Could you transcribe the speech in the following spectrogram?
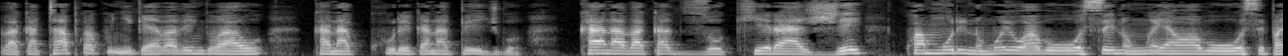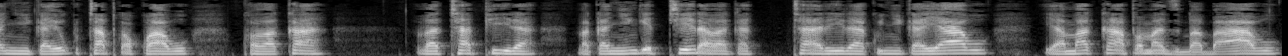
vakatapwa kunyika yavavengi vavo kana kure kana pedyo. Kana vakadzokerazve kwamuri nomwoyo wavo wose nomweya wavo wose panyika yokutapwa kwavo kwavakavatapira vakanyengetera vakatarira kunyika yavo yamakapa madzibaba avo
